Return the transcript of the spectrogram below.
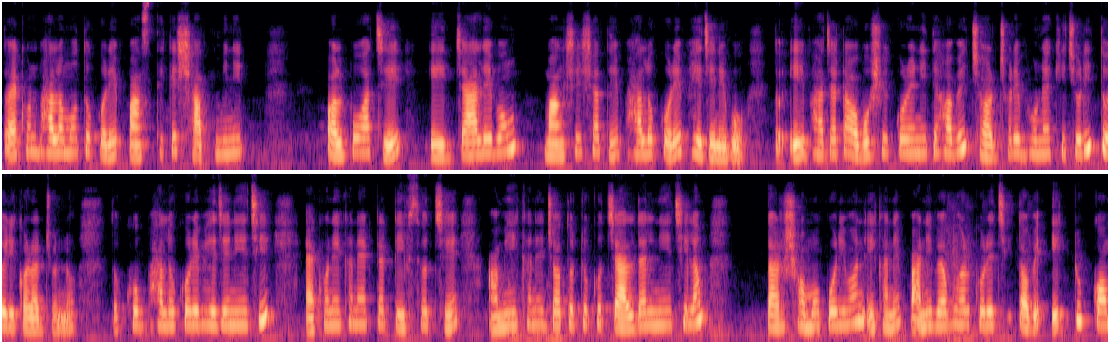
তো এখন ভালো মতো করে পাঁচ থেকে সাত মিনিট অল্প আছে, এই চাল এবং মাংসের সাথে ভালো করে ভেজে নেব। তো এই ভাজাটা অবশ্যই করে নিতে হবে ঝরঝরে ভুনা খিচুড়ি তৈরি করার জন্য। তো খুব ভালো করে ভেজে নিয়েছি। এখন এখানে একটা টিপস হচ্ছে, আমি এখানে যতটুকু চাল ডাল নিয়েছিলাম তার সম পরিমাণ এখানে পানি ব্যবহার করেছি, তবে একটু কম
